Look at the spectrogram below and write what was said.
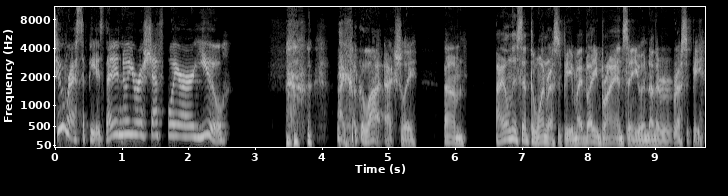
two recipes. I didn't know you were a chef boy. Or you? I cook a lot, actually. Um, I only sent the one recipe. My buddy Brian sent you another recipe.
